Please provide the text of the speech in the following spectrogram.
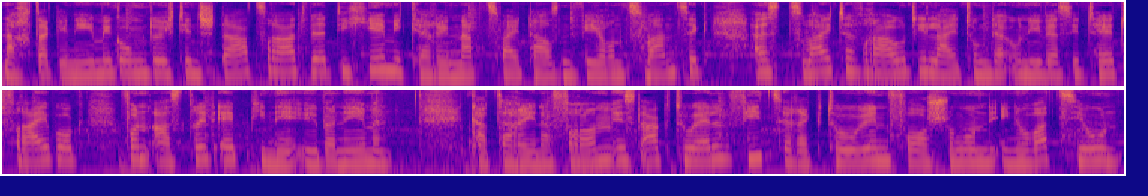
Nach der Genehmigung durch den Staatsrat wird die Chemikerin ab 2024 als zweite Frau die Leitung der Universität Freiburg von Astrid Epine übernehmen. Katharina Fromm ist aktuell Vizerektorin Forschung und Innovation.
